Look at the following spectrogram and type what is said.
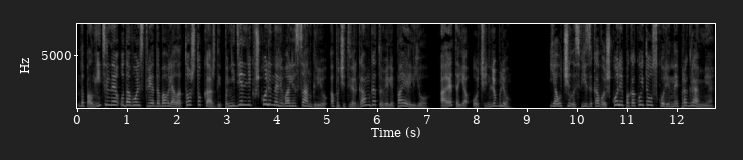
Дополнительное удовольствие добавляло то, что каждый понедельник в школе наливали сангрию, а по четвергам готовили паэлью. А это я очень люблю. Я училась в языковой школе по какой-то ускоренной программе.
